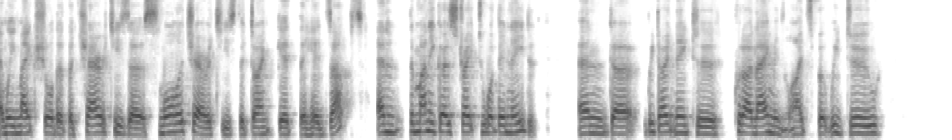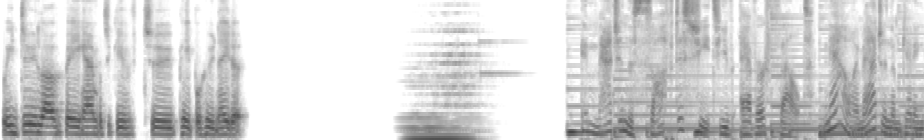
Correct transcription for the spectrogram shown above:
and we make sure that the charities are smaller charities that don't get the heads ups and the money goes straight to what they're needed. And uh, we don't need to put our name in lights but we do we do love being able to give to people who need it. Imagine the softest sheets you've ever felt. Now imagine them getting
